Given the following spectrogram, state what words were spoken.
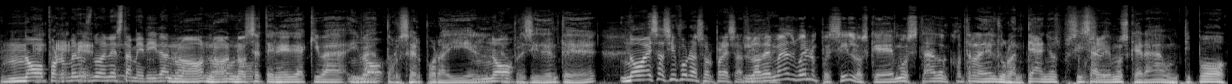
No, por lo menos no en esta medida. No, No, no, no, se tenía idea que iba, iba a torcer por ahí el, presidente, ¿eh? No, esa sí fue una sorpresa. Lo demás, bueno, pues sí, los que hemos estado en contra de él durante años, pues sí sabemos que era un tipo,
